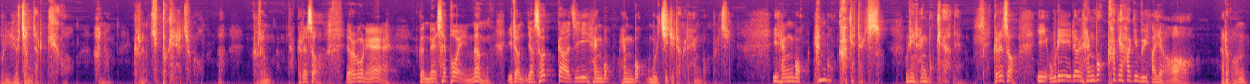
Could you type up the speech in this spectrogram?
우리 유전자를 키고 하는 그런 기쁘게 그런 겁니다. 그래서 여러분의 그 뇌세포에 있는 이런 여섯 가지 행복 행복 물질이라 그래 행복 물질. 이 행복 행복하게 돼 있어. 우리는 행복해야 돼. 그래서 이 우리를 행복하게 하기 위하여 여러분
